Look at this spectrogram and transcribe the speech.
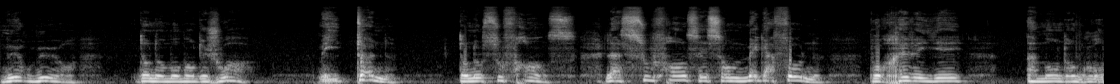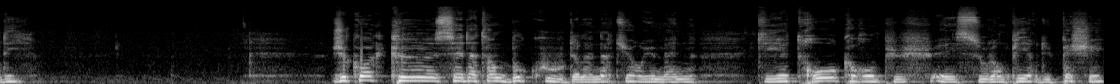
murmure dans nos moments de joie, mais il tonne dans nos souffrances. La souffrance est son mégaphone pour réveiller un monde engourdi. Je crois que c'est d'attendre beaucoup de la nature humaine qui est trop corrompue et sous l'empire du péché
